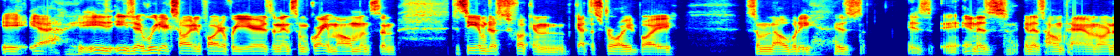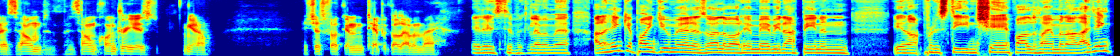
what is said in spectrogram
He, yeah, he, he's a really exciting fighter for years and in some great moments and to see him just fucking get destroyed by some nobody is is in his in his hometown or in his home his home country is you know it's just fucking typical MMA. It is typical MMA. And I think your point you made as well about him maybe not being in, you know, pristine shape all the time and all. I think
